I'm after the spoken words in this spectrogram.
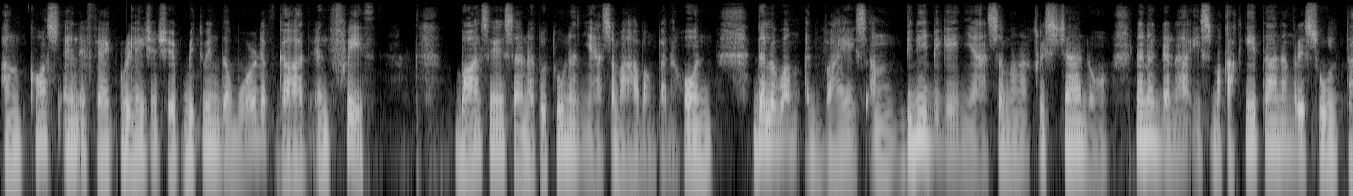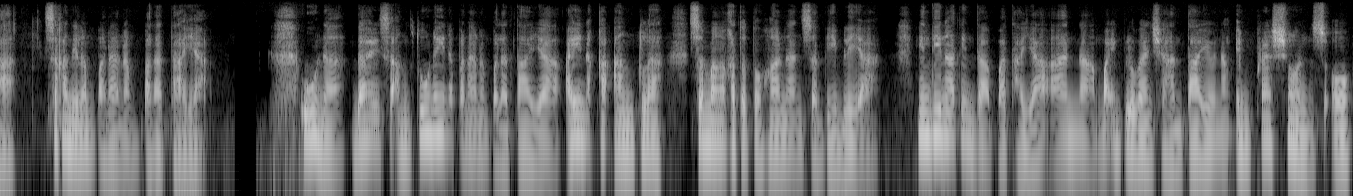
ang cause and effect relationship between the Word of God and faith. Base sa natutunan niya sa mahabang panahon, dalawang advice ang binibigay niya sa mga Kristiyano na nagnanais makakita ng resulta sa kanilang pananampalataya. Una, dahil sa ang tunay na pananampalataya ay nakaangkla sa mga katotohanan sa Biblia. Hindi natin dapat hayaan na maimpluwensyahan tayo ng impressions o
